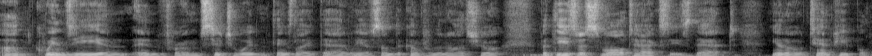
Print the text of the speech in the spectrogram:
um, Quincy and, and from Scituate and things like that. And we have some that come from the North Shore, but these are small taxis that you know, ten people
